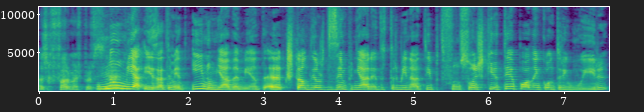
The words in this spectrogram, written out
As reformas parciais. nomea- exatamente, e nomeadamente a questão deles desempenharem determinado tipo de funções que até podem contribuir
